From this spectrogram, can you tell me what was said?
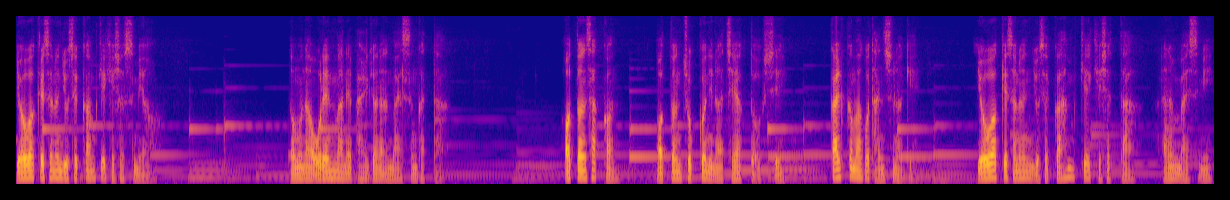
여호와께서는 요셉과 함께 계셨으며 너무나 오랜만에 발견한 말씀 같다. 어떤 사건, 어떤 조건이나 제약도 없이 깔끔하고 단순하게 여호와께서는 요셉과 함께 계셨다 라는 말씀이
